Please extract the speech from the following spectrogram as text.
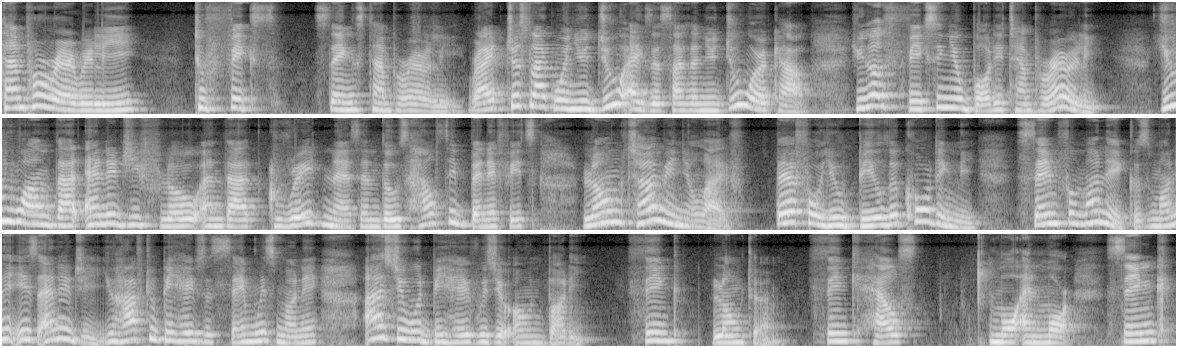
temporarily to fix things temporarily, right? Just like when you do exercise and you do work out, you're not fixing your body temporarily. You want that energy flow and that greatness and those healthy benefits long term in your life. Therefore, you build accordingly. Same for money, because money is energy. You have to behave the same with money as you would behave with your own body. Think long term. Think health more and more. Think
